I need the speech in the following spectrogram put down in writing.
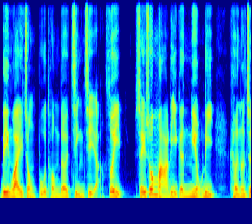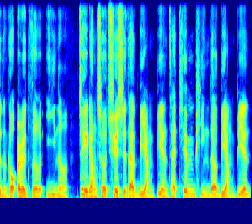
另外一种不同的境界啊！所以谁说马力跟扭力可能只能够二择一呢？这一辆车确实在两边，在天平的两边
